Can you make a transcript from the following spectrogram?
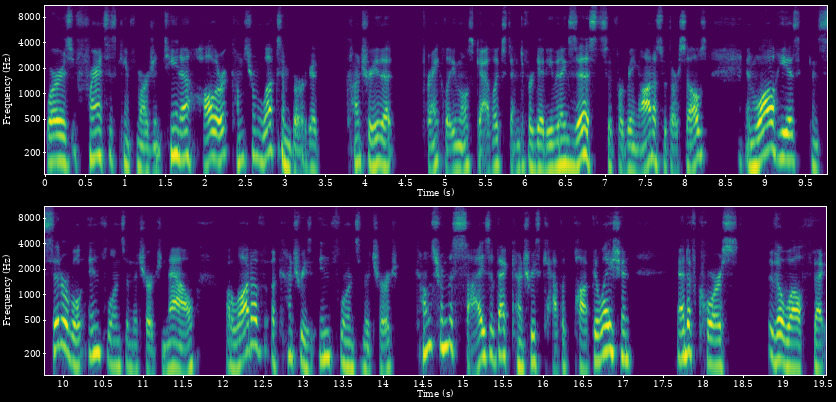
Whereas Francis came from Argentina, Hollerich comes from Luxembourg, a country that frankly, most Catholics tend to forget even exists, if we're being honest with ourselves. And while he has considerable influence in the church now, a lot of a country's influence in the church comes from the size of that country's Catholic population, and of course, the wealth that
